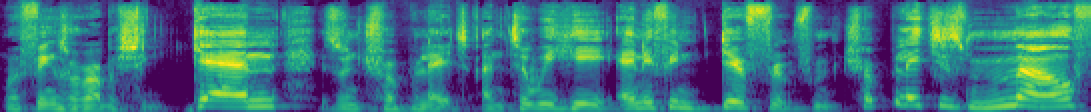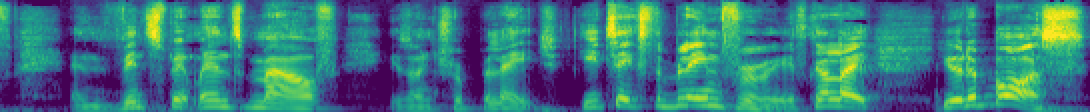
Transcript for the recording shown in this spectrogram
When things are rubbish again, it's on Triple H. Until we hear anything different from Triple H's mouth and Vince McMahon's mouth is on Triple H. He takes the blame for it. It's kind of like you're the boss.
